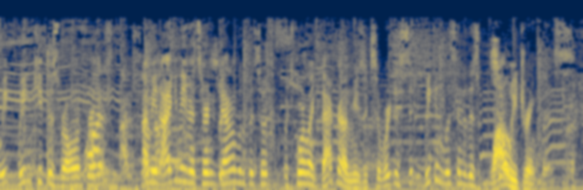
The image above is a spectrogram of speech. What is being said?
we, we can keep this rolling for Well, I a bit. I just I mean. I can even turn it down a little bit so it's, it's more like background music. So we're just sitting, we can listen to this while So- we drink this.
